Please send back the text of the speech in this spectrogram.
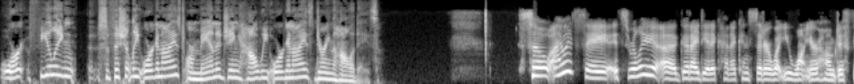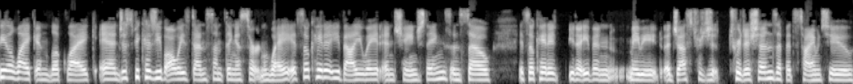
or feeling sufficiently organized or managing how we organize during the holidays. So I would say it's really a good idea to kind of consider what you want your home to feel like and look like. And just because you've always done something a certain way, it's okay to evaluate and change things. And so it's okay to, you know, even maybe adjust tra- traditions if it's time to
